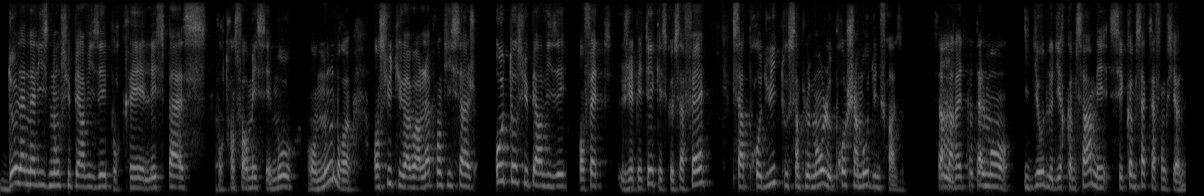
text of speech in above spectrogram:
de l'analyse non supervisée pour créer l'espace, pour transformer ces mots en nombre. Ensuite, tu vas avoir l'apprentissage auto-supervisé. En fait, GPT, qu'est-ce que ça fait? Ça produit tout simplement le prochain mot d'une phrase. Ça hmm. paraît totalement idiot de le dire comme ça, mais c'est comme ça que ça fonctionne.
